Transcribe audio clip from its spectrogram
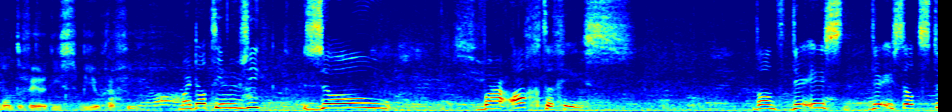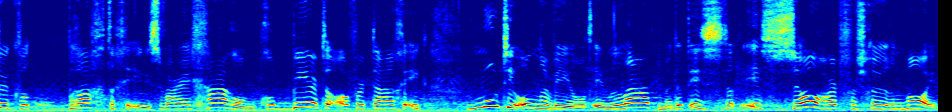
Monteverdi's biografie. Maar dat die muziek zo waarachtig is. Want er is, er is dat stuk wat prachtig is, waar hij Garon probeert te overtuigen. Ik moet die onderwereld in, laat me. Dat is, dat is zo hartverscheurend mooi.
